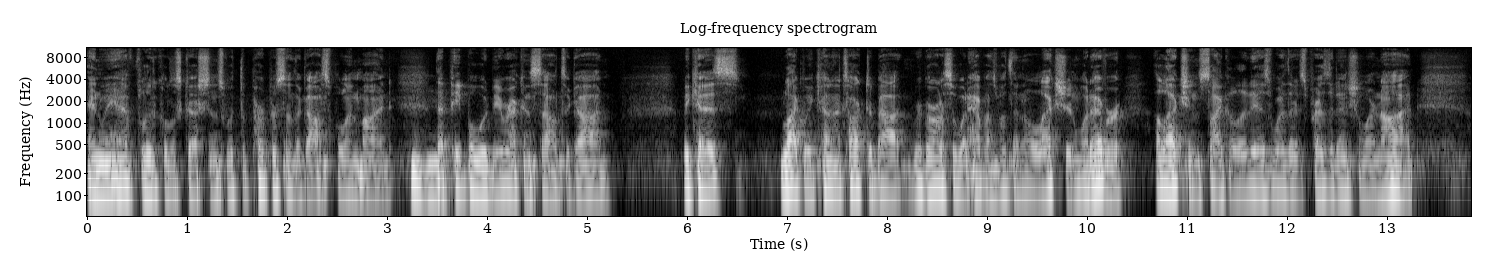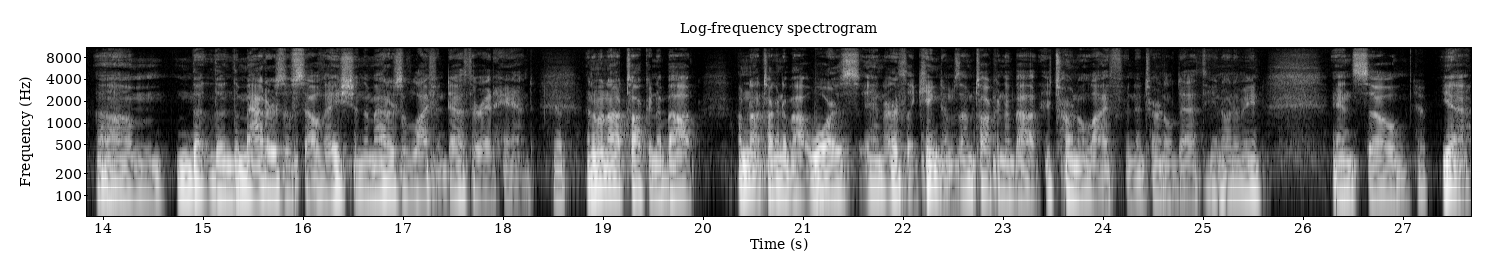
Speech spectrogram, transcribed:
and we have political discussions with the purpose of the gospel in mind, mm-hmm. that people would be reconciled to God, because like we kind of talked about, regardless of what happens with an election, whatever election cycle it is, whether it's presidential or not, um, the, the, the matters of salvation, the matters of life and death are at hand. Yep. And I'm not talking about I'm not talking about wars in earthly kingdoms. I'm talking about eternal life and eternal death. You know what I mean? And so, yep. yeah.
